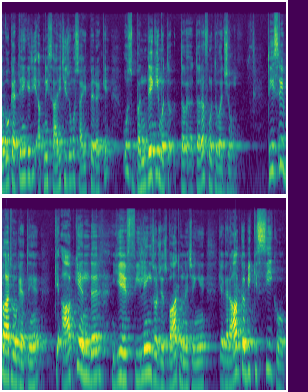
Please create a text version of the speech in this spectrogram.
وہ کہتے ہیں کہ جی اپنی ساری چیزوں کو سائڈ پہ رکھ کے اس بندے کی طرف متوجہ ہوں۔ تیسری بات وہ کہتے ہیں کہ آپ کے اندر یہ فیلنگز اور جذبات ہونے چاہیے کہ اگر آپ کبھی کسی کو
